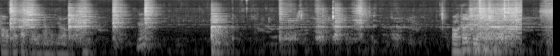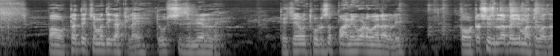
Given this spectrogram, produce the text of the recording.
पावटा टाकला याच्यामध्ये पावटा शिजला. पावटा त्याच्यामध्ये घातला आहे तो शिजलेला नाही. त्याच्यामुळे थोडंसं पाणी वाढवायला लागले. पावटा शिजला पाहिजे महत्त्वाचा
